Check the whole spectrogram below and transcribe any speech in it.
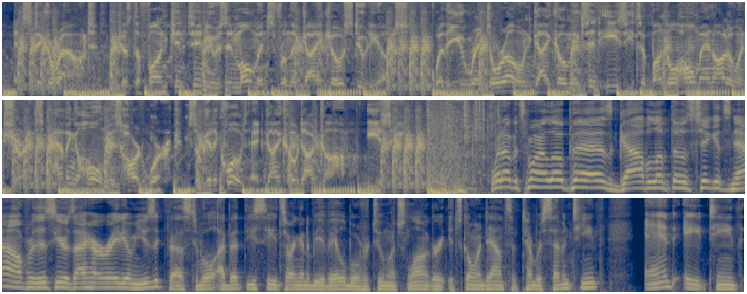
And stick around, because the fun continues in moments from the Geico Studios. Whether you rent or own, Geico makes it easy to bundle home and auto insurance. Having a home is hard work, so get a quote at geico.com. Easy. What up? It's Mario Lopez. Gobble up those tickets now for this year's iHeartRadio Music Festival. I bet these seats aren't going to be available for too much longer. It's going down September 17th and 18th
